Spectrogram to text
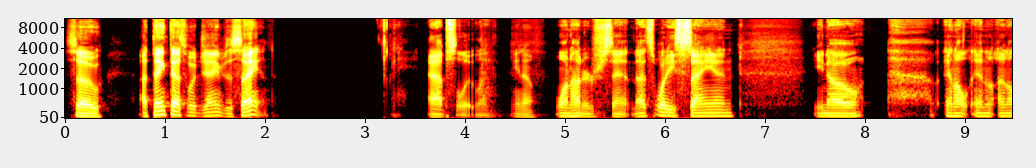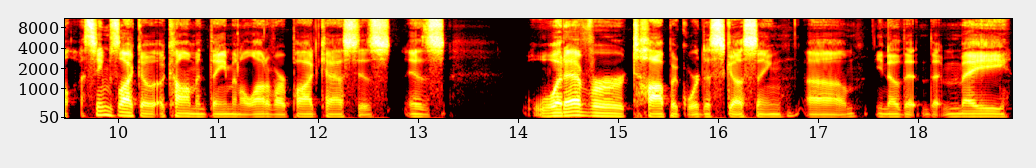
So I think that's what James is saying. Absolutely. You know, One hundred percent. That's what he's saying. You know, and and, and it seems like a, a common theme in a lot of our podcasts is is whatever topic we're discussing. Um, you know that that may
